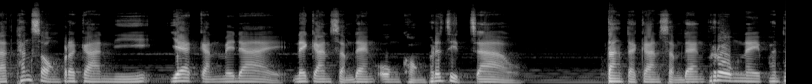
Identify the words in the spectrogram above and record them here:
ลักษณ์ทั้งสองประการนี้แยกกันไม่ได้ในการสำแดงองค์ของพระจิตเจ้า ตั้งแต่การสำแดงพระองค์ในพันธ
